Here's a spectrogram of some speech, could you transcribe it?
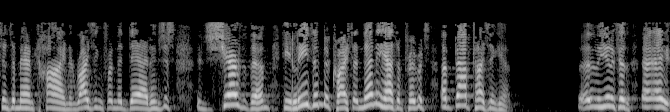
sins of mankind and rising from the dead and just shares with them. He leads them to Christ and then he has the privilege of baptizing him. Uh, the eunuch says, Hey,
